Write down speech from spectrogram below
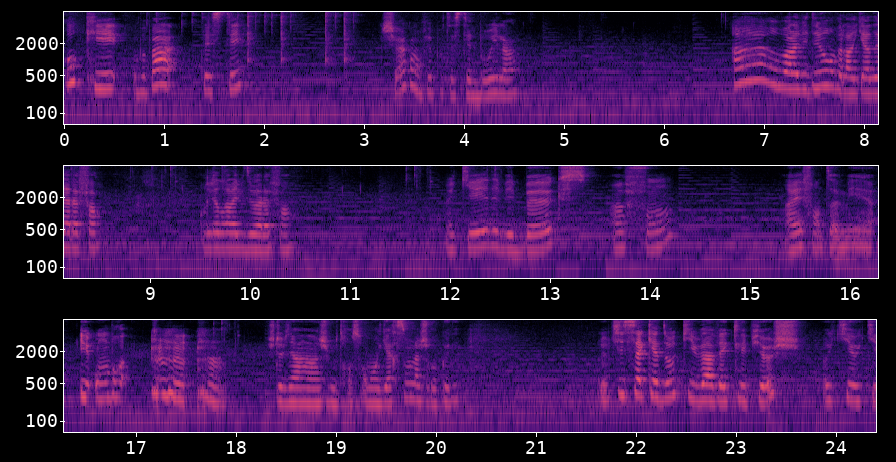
Ok, on peut pas tester. Je sais pas comment on fait pour tester le bruit là. Ah, revoir la vidéo, on va la regarder à la fin. On regardera la vidéo à la fin. Ok, des V-Bucks, un fond. Ouais, fantôme et, ombre. je deviens, je me transforme en garçon, là je reconnais. Le petit sac à dos qui va avec les pioches. Ok, ok.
